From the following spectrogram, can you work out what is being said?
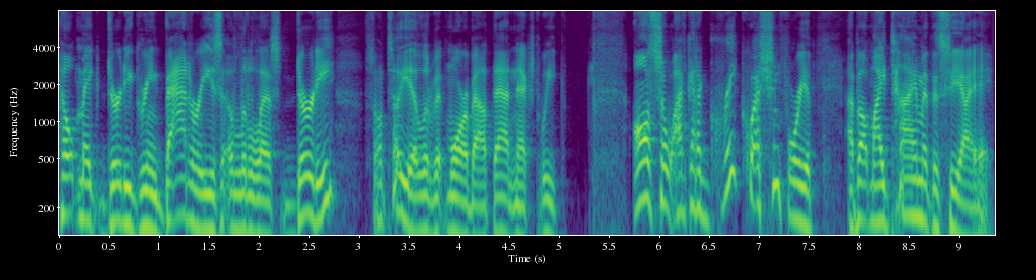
help make dirty green batteries a little less dirty. So I'll tell you a little bit more about that next week. Also, I've got a great question for you about my time at the CIA.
